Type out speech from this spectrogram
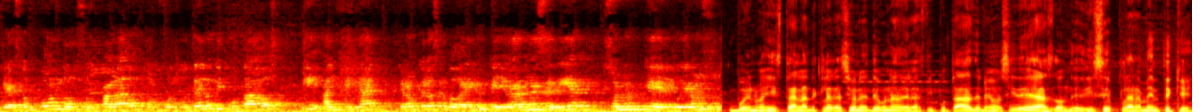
que estos fondos son pagados con fondos de los diputados y al final creo que los salvadoreños que llegaron ese día son los que pudieron... Bueno, ahí están las declaraciones de una de las diputadas de Nuevas Ideas, donde dice claramente que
